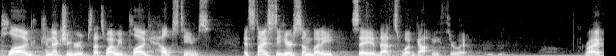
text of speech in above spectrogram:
plug connection groups. That's why we plug helps teams. It's nice to hear somebody say, That's what got me through it. Right?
